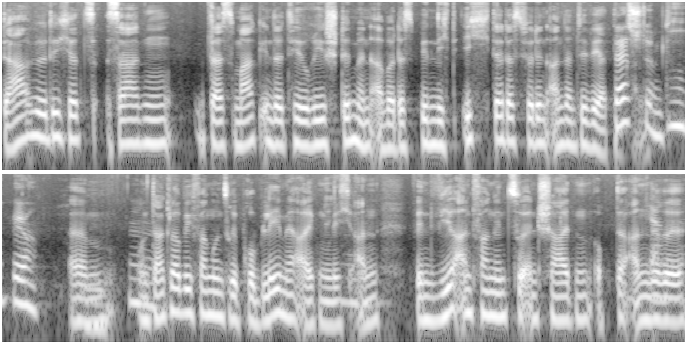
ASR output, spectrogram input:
da würde ich jetzt sagen, das mag in der Theorie stimmen, aber das bin nicht ich, der das für den anderen bewertet. Das stimmt, ja. Ähm, mhm. Und da, glaube ich, fangen unsere Probleme eigentlich mhm. an, wenn wir anfangen zu entscheiden, ob der andere ja,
